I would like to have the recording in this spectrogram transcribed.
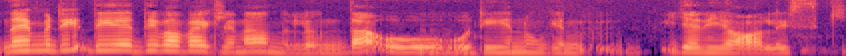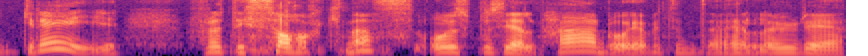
nej men det, det, det var verkligen annorlunda och, Mm. och det är nog en genialisk grej. För att det saknas och speciellt här då. Jag vet inte heller hur det är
